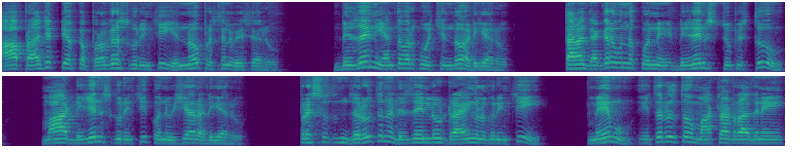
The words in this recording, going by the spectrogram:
ఆ ప్రాజెక్ట్ యొక్క ప్రోగ్రెస్ గురించి ఎన్నో ప్రశ్నలు వేశారు. డిజైన్ ఎంతవరకు వచ్చిందో అడిగారు. తన దగ్గర ఉన్న కొన్ని డిజైన్స్ చూపిస్తూ మా డిజైన్స్ గురించి కొన్ని విషయాలు అడిగారు. ప్రస్తుతం జరుగుతున్న డిజైన్లు డ్రాయింగుల గురించి మేము ఇతరులతో మాట్లాడరాదని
